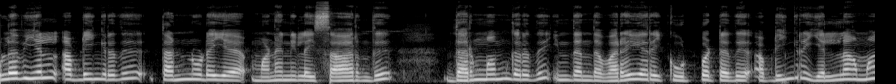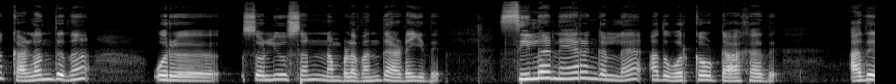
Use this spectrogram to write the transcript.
உளவியல் அப்படிங்கிறது தன்னுடைய மனநிலை சார்ந்து தர்மம்ங்கிறது இந்தந்த வரையறைக்கு உட்பட்டது அப்படிங்கிற எல்லாமா கலந்து தான் ஒரு சொல்யூஷன் நம்மளை வந்து அடையுது. சில நேரங்களில் அது ஒர்க் அவுட் ஆகாது. அது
